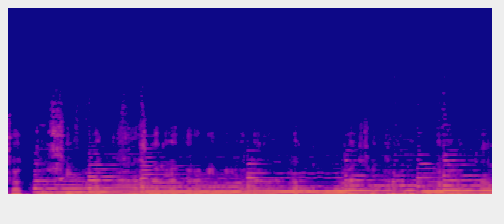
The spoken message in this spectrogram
Satu sifat khas dari ajaran ini adalah akomodasi terhadap budaya lokal,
